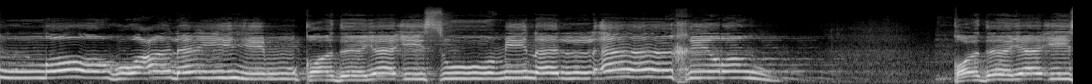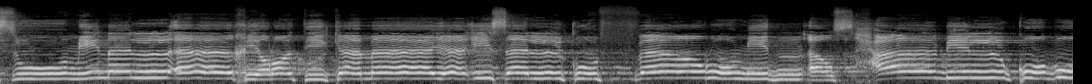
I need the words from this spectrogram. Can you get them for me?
الله عليهم. قد يئسوا من الآخرة. قد يئسوا من الآخرة كما يئس الكفار من أصحاب القبور.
